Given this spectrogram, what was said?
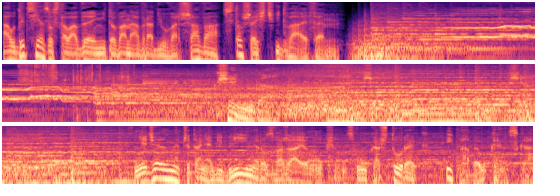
Audycja została wyemitowana w Radiu Warszawa 106 i 2 FM. Księga. Księga. Księga. Niedzielne czytania biblijne rozważają ksiądz Łukasz Turek i Paweł Kęska.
